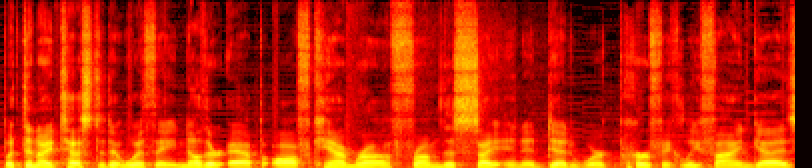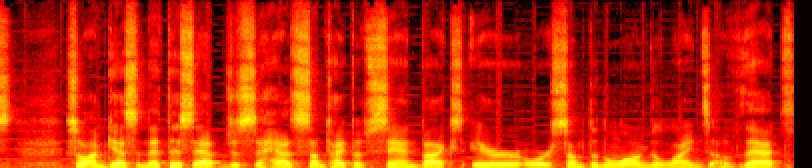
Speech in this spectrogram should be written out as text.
But then I tested it with another app off camera from this site and it did work perfectly fine guys. So I'm guessing that this app just has some type of sandbox error or something along the lines of that.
